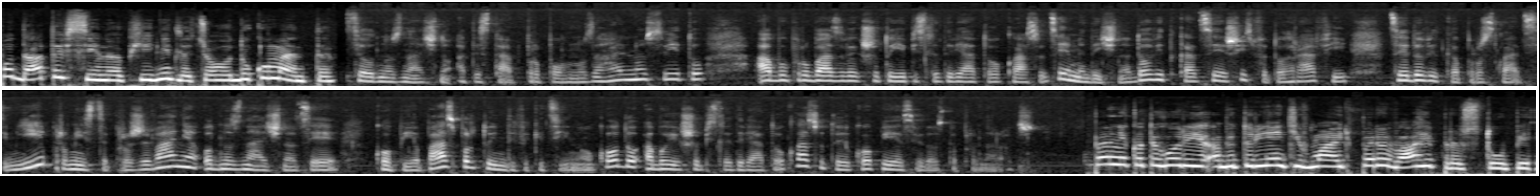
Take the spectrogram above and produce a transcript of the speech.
подати всі необхідні для цього документи. Це однозначно атестат про повну загальну освіту або про базовий, якщо то є після 9 класу. Це є медична довідка, це є 6 фотографій, це є довідка про склад сім'ї, про місце проживання. Однозначно, це є копія паспорту, ідентифікаційного коду, або якщо після 9 класу, то є копія свідоцтва про народження. Певні категорії абітурієнтів мають переваги при вступі.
